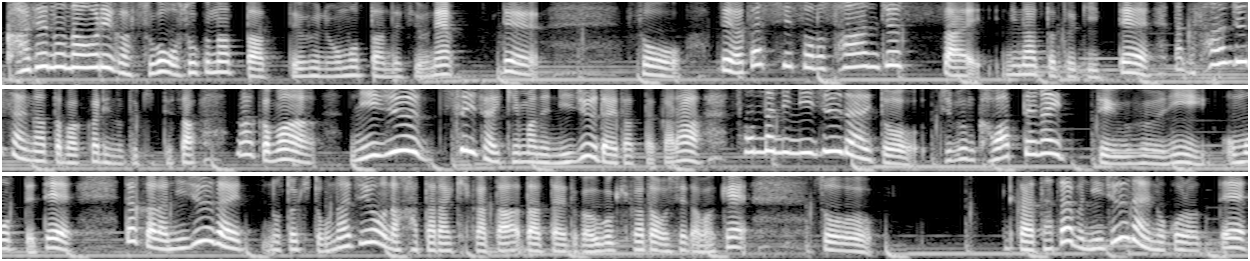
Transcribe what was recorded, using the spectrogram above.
風邪の治りがすごい遅くなったっていうふうに思ったんですよね。で、そう。で、私、その30歳になった時って、なんか30歳になったばっかりの時ってさ、なんかまあ、20、つい最近まで20代だったから、そんなに20代と自分変わってないっていう風に思ってて、だから20代の時と同じような働き方だったりとか動き方をしてたわけ。そう。だから例えば20代の頃って、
